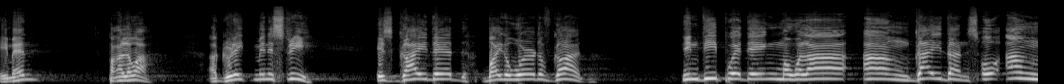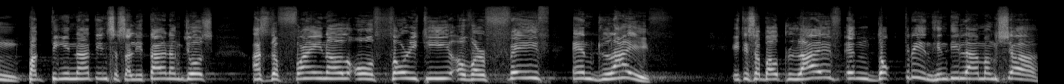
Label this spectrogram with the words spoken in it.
Amen? Pangalawa, a great ministry is guided by the Word of God. Hindi pwedeng mawala ang guidance o ang pagtingin natin sa salita ng Diyos as the final authority of our faith and life. It is about life and doctrine. Hindi lamang siya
